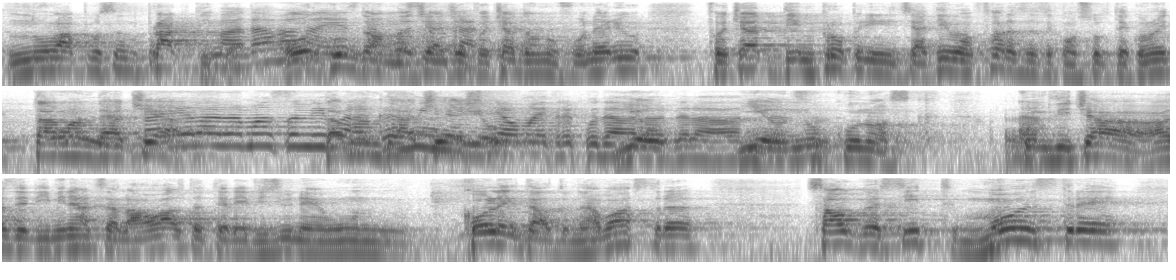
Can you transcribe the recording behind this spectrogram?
nu l-a pus în practică. Ba da, ba da, Oricum, este doamnă, pus ceea în ce practică. făcea domnul Funeriu, făcea din proprie inițiativă, fără să se consulte cu noi. Taman de aceea... Dar el a rămas în vigoare. taman de Câți aceea miniștri eu- au mai trecut de eu, ala de la Eu dânsul? nu cunosc. Cum zicea azi de dimineață la o altă televiziune un coleg de-al dumneavoastră, s-au găsit monstre uh,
